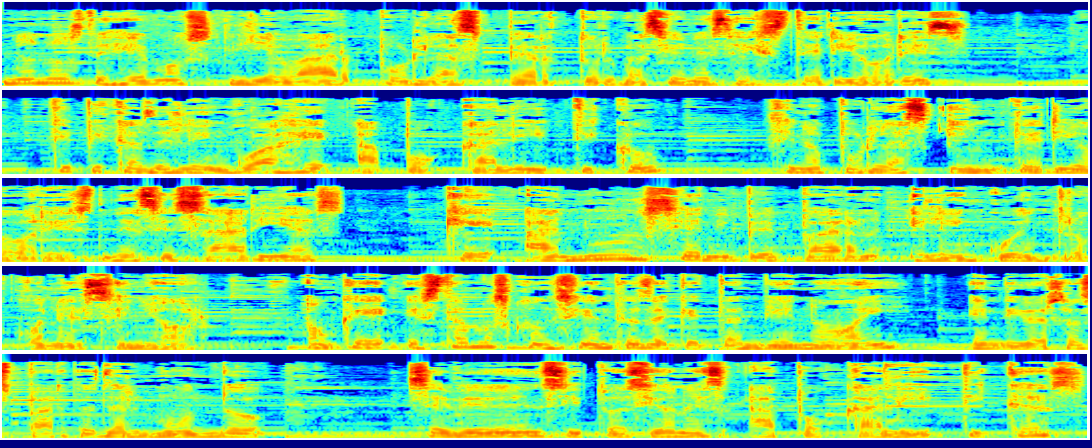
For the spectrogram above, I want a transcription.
No nos dejemos llevar por las perturbaciones exteriores típicas del lenguaje apocalíptico, sino por las interiores necesarias que anuncian y preparan el encuentro con el Señor. Aunque estamos conscientes de que también hoy, en diversas partes del mundo, se viven situaciones apocalípticas,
